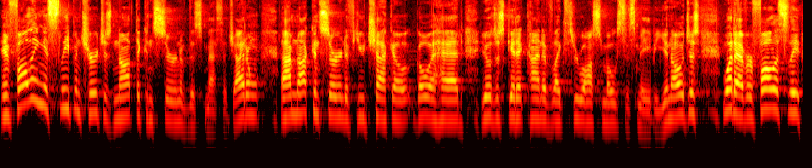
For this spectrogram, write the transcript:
And falling asleep in church is not the concern of this message. I don't, I'm not concerned if you check out, go ahead, you'll just get it kind of like through osmosis, maybe, you know, just whatever, fall asleep.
